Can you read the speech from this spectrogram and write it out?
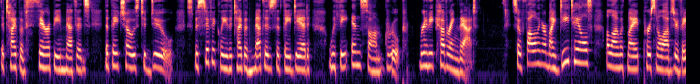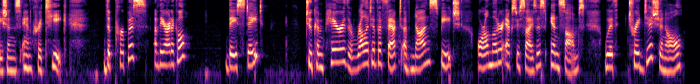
the type of therapy methods that they chose to do, specifically the type of methods that they did with the NSOM group. We're going to be covering that. So following are my details along with my personal observations and critique. The purpose of the article, they state to compare the relative effect of non-speech oral motor exercises, NSOMs, with traditional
